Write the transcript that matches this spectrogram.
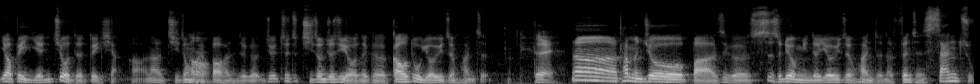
要被研究的对象啊，那其中还包含了这个，哦、就就其中就是有那个高度忧郁症患者。对，那他们就把这个四十六名的忧郁症患者呢分成三组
